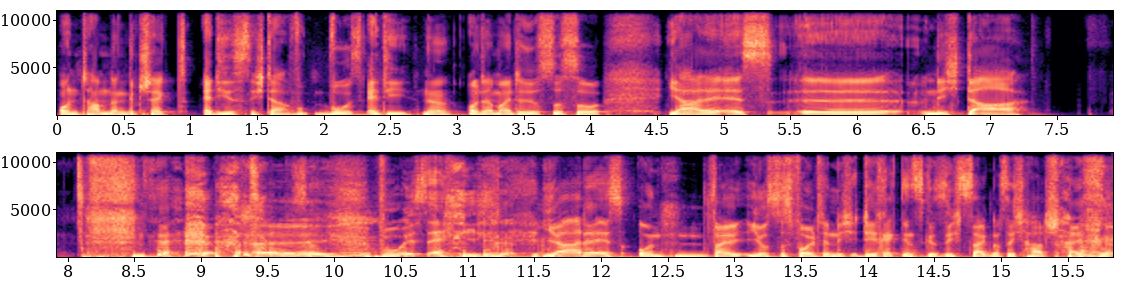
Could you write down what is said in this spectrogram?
und haben dann gecheckt, Eddie ist nicht da. Wo, wo ist Eddie? Ne? Und er meinte Justus so, ja, der ist äh, nicht da. Äh, wo ist Eddie? Ja, der ist unten, weil Justus wollte nicht direkt ins Gesicht sagen, dass ich hart scheiße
